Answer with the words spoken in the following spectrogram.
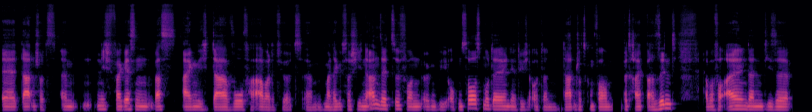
äh, Datenschutz. Ähm, nicht vergessen, was eigentlich da wo verarbeitet wird. Ähm, ich meine, da gibt es verschiedene Ansätze von irgendwie Open Source Modellen, die natürlich auch dann datenschutzkonform betreibbar sind, aber vor allem dann diese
